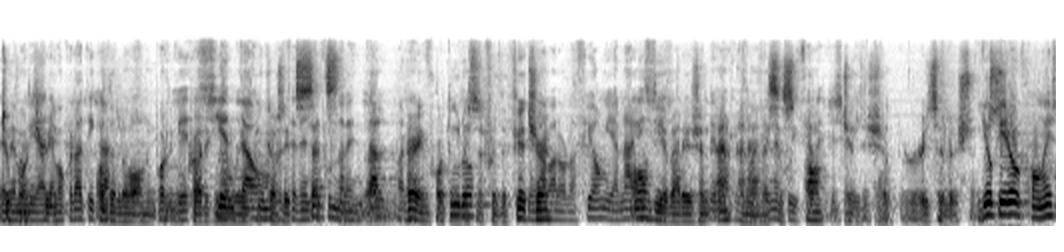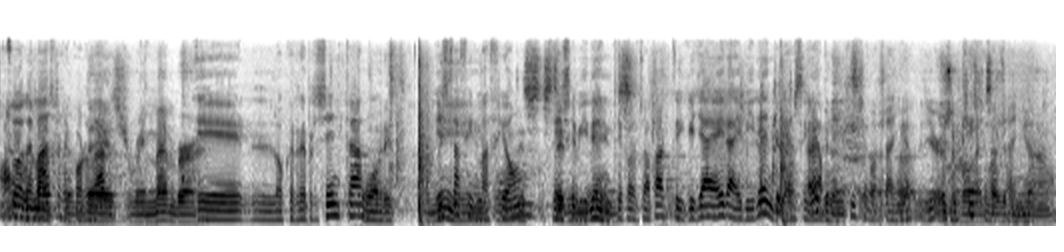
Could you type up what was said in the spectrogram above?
de Memoria 2.3 Democrática, of the law on porque democratic sienta memory un because it precedente sets fundamental a para very el important futuro basis for the de future la valoración y of análisis the evaluation de las and analysis resoluciones of judiciales que se judicial dictan. resolutions. Yo quiero con esto I would además like to recordar this remember eh, lo que representa what it esta means, afirmación what this que es statement evidente, means. por otra parte, y que ya era evidente It was hace ya evident, muchísimos uh, años, years ago, it's muchísimos evident años, now.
